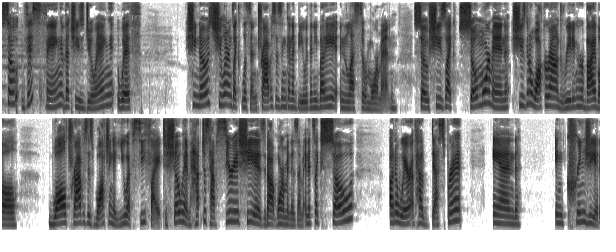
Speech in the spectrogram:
So this thing that she's doing with she knows she learns like listen, Travis isn't going to be with anybody unless they're Mormon. So she's like so Mormon, she's going to walk around reading her Bible while Travis is watching a UFC fight to show him how, just how serious she is about Mormonism. And it's like so unaware of how desperate and and cringy it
